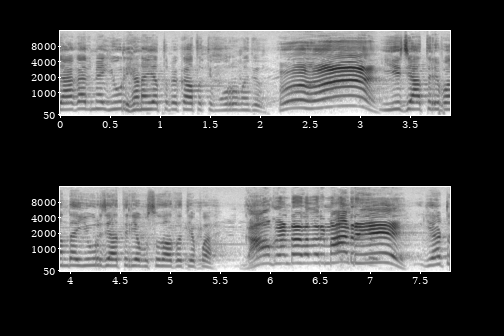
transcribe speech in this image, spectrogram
ಜಾಗದ ಮ್ಯಾಗ ಇವ್ರ ಹೆಣ ಎತ್ತಬೇಕಾತತಿ ಮೂರು ಮಂದಿ ಈ ಜಾತ್ರೆ ಬಂದ ಇವ್ರ ಜಾತ್ರೆ ಎಬ್ಸುದಾತತಿಯಪ್ಪ. ನಾವ್ ಕಂಡಾಳದ್ರಿ ಮಾಡ್ರಿ. ಎಟ್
